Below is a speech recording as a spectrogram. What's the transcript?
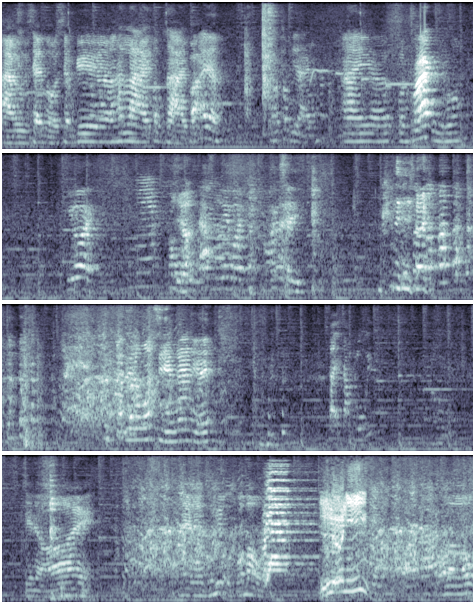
à ừ xem rồi xem cái ờ, highlight tóc dài vãi à. Có tóc dài không? ai ờ, con phát đúng không Chị ơi Nghe gì đáp em ơi taxi gì đây Thế nó mất gì ngang vậy Tại trong mũi. Chết rồi. Này là dấu hiệu có bầu. NANI? có bầu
